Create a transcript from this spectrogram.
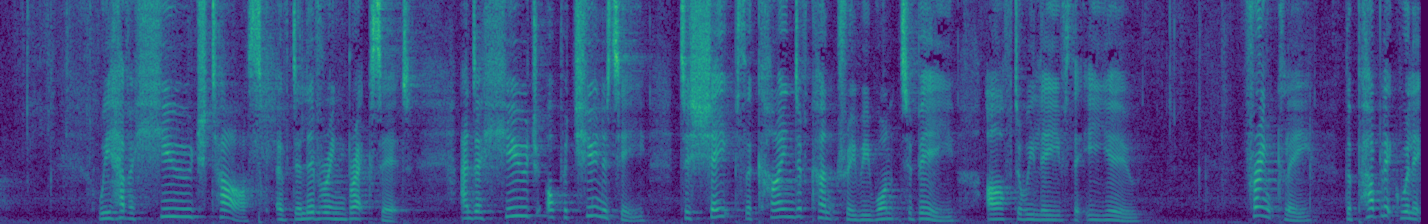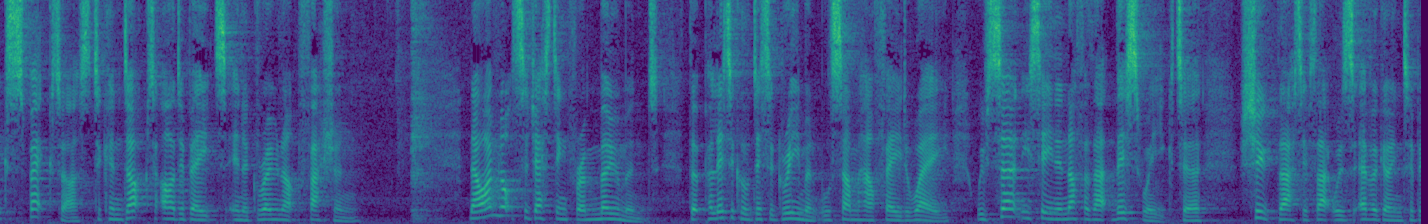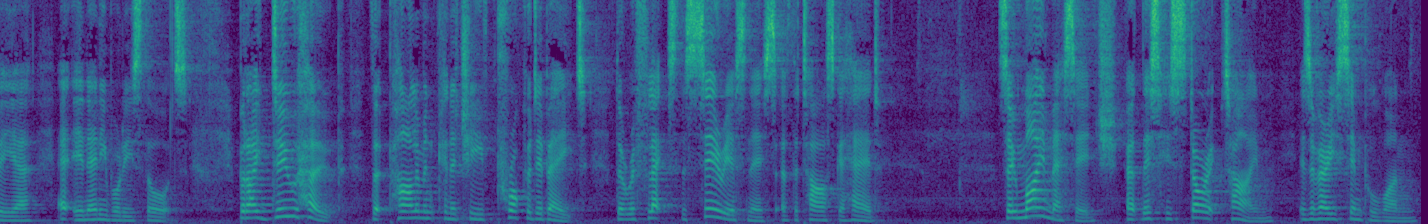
We have a huge task of delivering Brexit and a huge opportunity to shape the kind of country we want to be after we leave the EU. Frankly, the public will expect us to conduct our debates in a grown up fashion. Now, I'm not suggesting for a moment that political disagreement will somehow fade away. We've certainly seen enough of that this week to shoot that if that was ever going to be uh, in anybody's thoughts. But I do hope that Parliament can achieve proper debate that reflects the seriousness of the task ahead. So, my message at this historic time is a very simple one.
